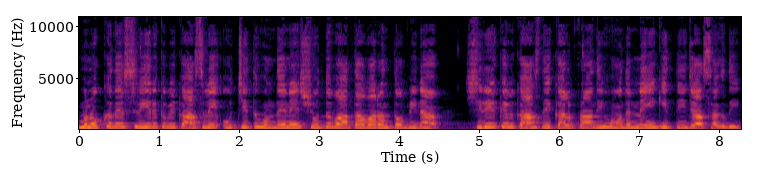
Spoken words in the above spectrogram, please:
ਮਨੁੱਖ ਦੇ ਸਰੀਰਕ ਵਿਕਾਸ ਲਈ ਉਚਿਤ ਹੁੰਦੇ ਨੇ। ਸ਼ੁੱਧ ਵਾਤਾਵਰਣ ਤੋਂ ਬਿਨਾ ਸਰੀਰਕ ਵਿਕਾਸ ਦੀ ਕਲਪਨਾ ਦੀ ਹੋਂਦ ਨਹੀਂ ਕੀਤੀ ਜਾ ਸਕਦੀ।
